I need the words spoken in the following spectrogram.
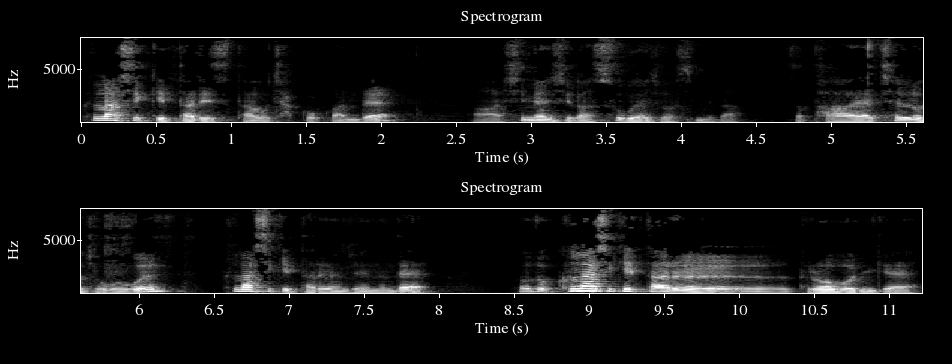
클래식 기타리스트하고 작곡가인데 아, 심현 씨가 수고해 주었습니다. 그래서 바하의 첼로 조곡을 클래식 기타를 연주했는데 저도 클래식 기타를 들어본 게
